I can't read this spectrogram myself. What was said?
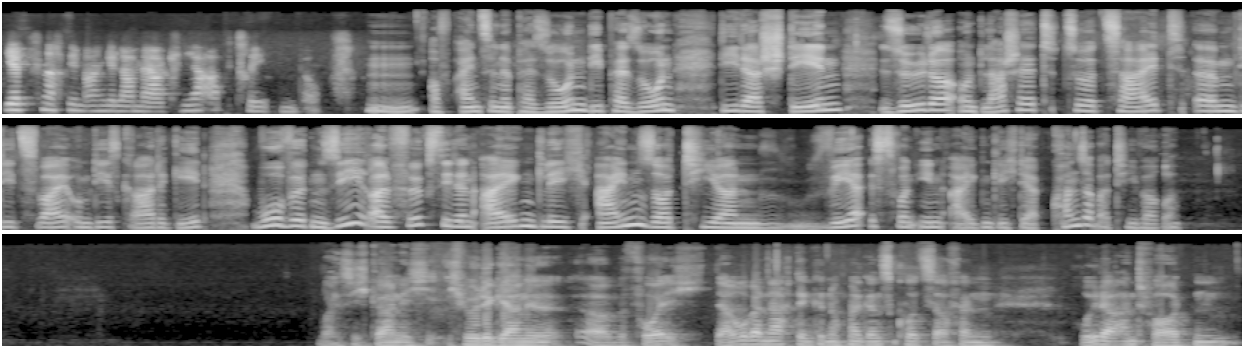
jetzt nachdem Angela Merkel ja abtreten wird. Hm, auf einzelne Personen, die Personen, die da stehen, Söder und Laschet zurzeit, ähm, die zwei, um die es gerade geht. Wo würden Sie, Ralf Füchs, die denn eigentlich einsortieren? Wer ist von Ihnen eigentlich der konservativere? Weiß ich gar nicht. Ich würde gerne, äh, bevor ich darüber nachdenke, noch mal ganz kurz auf Herrn Röder antworten,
